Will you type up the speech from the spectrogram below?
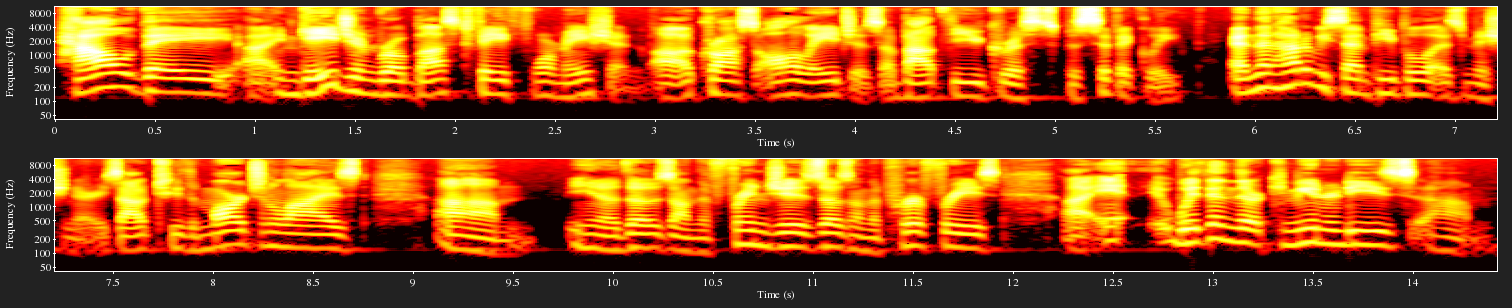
how they uh, engage in robust faith formation uh, across all ages about the Eucharist specifically, and then how do we send people as missionaries out to the marginalized, um, you know, those on the fringes, those on the peripheries, uh, within their communities. Um,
